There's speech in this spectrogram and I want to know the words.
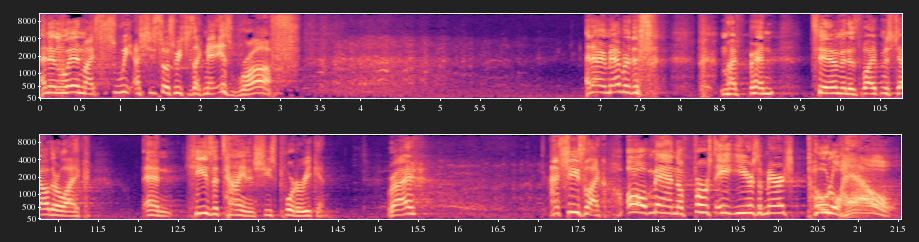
and then Lynn, my sweet, uh, she's so sweet. She's like, man, it's rough. And I remember this, my friend Tim and his wife Michelle, they're like, and he's Italian and she's Puerto Rican, right? And she's like, oh man, the first eight years of marriage, total hell.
